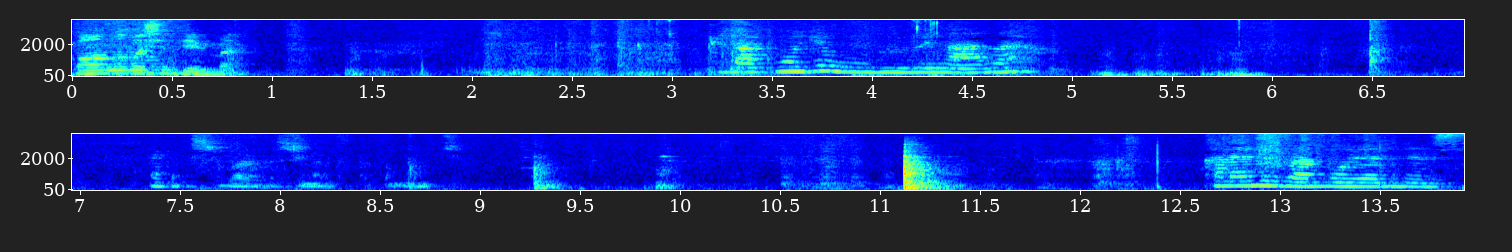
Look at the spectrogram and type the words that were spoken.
Puanlama şefiyim ben. Bakmaca buldu beni abi. Arkadaşlar bu arada şuna tıklamak için. Kalemimiz var boyayabiliriz.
